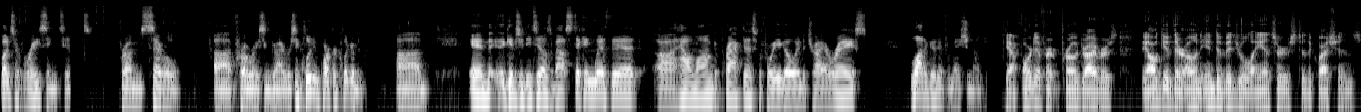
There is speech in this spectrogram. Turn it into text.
bunch of racing tips from several uh, pro racing drivers, including Parker Kligerman. Um, and it gives you details about sticking with it, uh, how long to practice before you go in to try a race. A lot of good information on here. Yeah, four different pro drivers. They all give their own individual answers to the questions.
